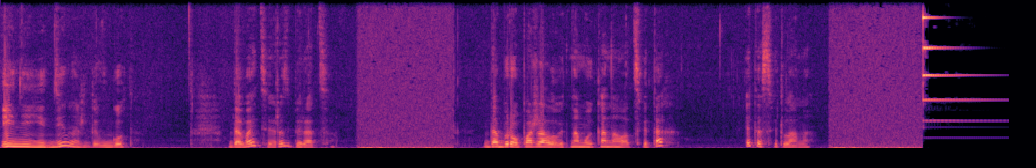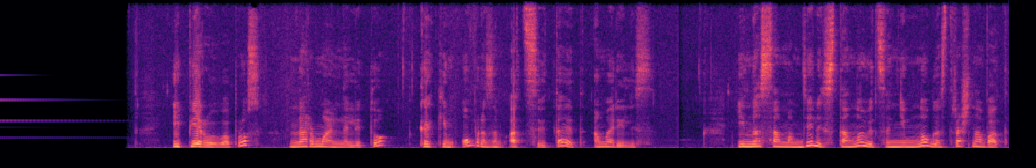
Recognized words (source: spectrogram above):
и не единожды в год? Давайте разбираться. Добро пожаловать на мой канал о цветах. Это Светлана. И первый вопрос, нормально ли то, каким образом отцветает амарилис? И на самом деле становится немного страшновато,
